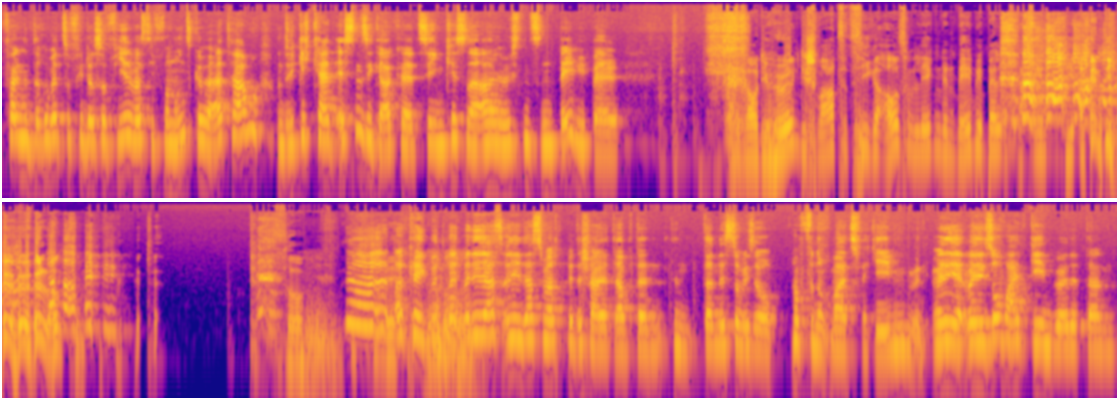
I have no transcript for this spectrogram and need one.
fangen darüber zu philosophieren, was sie von uns gehört haben und in Wirklichkeit essen sie gar keine Ziegenkissen, sondern höchstens ein Babybell. Genau, die höhlen die schwarze Ziege aus und legen den Babybell rein die, in die Höhlung. So. Okay, gut. Wenn, wenn, ihr das, wenn ihr das macht, bitte schaltet ab. Dann, dann, dann ist sowieso Hopfen und Malz vergeben. Wenn ihr, wenn ihr so weit gehen würdet, dann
